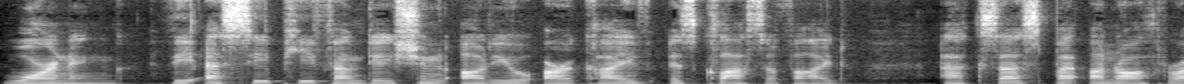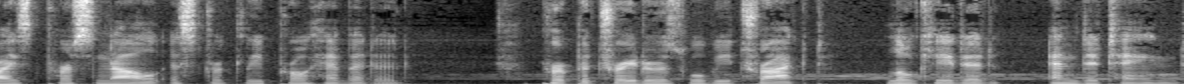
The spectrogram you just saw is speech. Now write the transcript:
Warning The SCP Foundation audio archive is classified. Access by unauthorized personnel is strictly prohibited. Perpetrators will be tracked, located, and detained.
